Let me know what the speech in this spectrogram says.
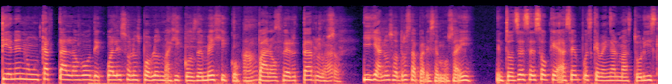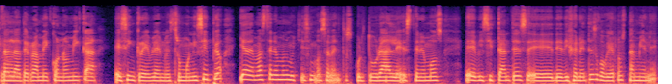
tienen un catálogo de cuáles son los pueblos mágicos de México ah, para ofertarlos. Y ya nosotros aparecemos ahí. Entonces, eso que hace, pues que vengan más turistas, la derrama económica es increíble en nuestro municipio y además tenemos muchísimos eventos culturales, tenemos eh, visitantes eh, de diferentes gobiernos también. ¿eh?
